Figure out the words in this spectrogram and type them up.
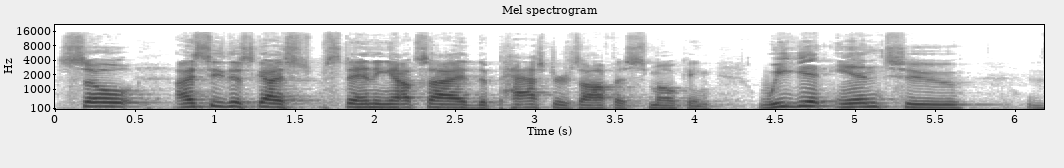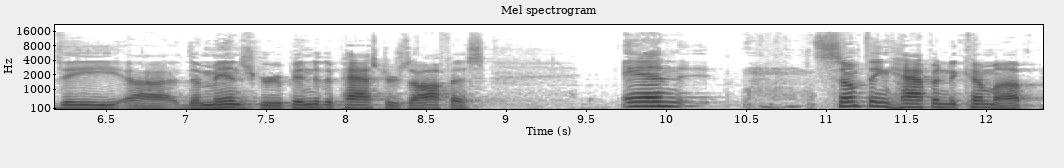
So I see this guy standing outside the pastor's office smoking. We get into the uh, the men's group into the pastor's office, and something happened to come up,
